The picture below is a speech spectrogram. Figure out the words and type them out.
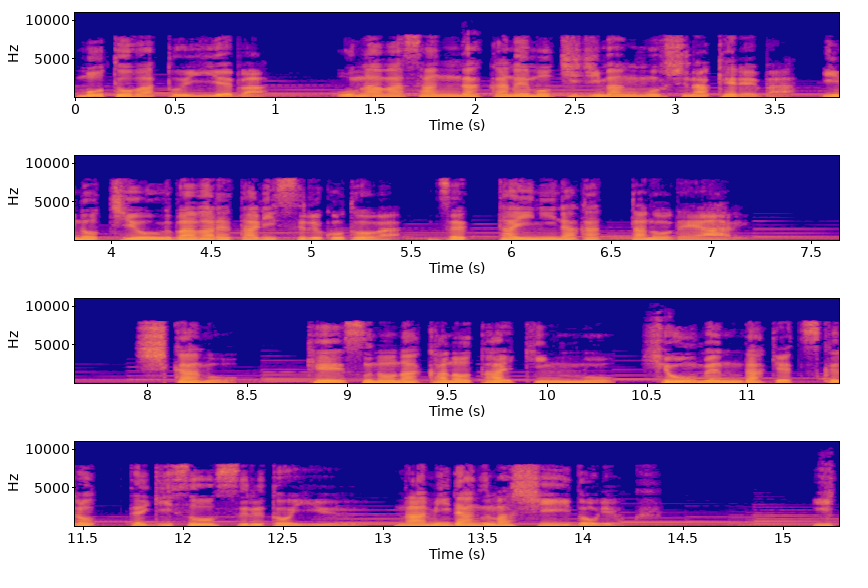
元はといえば小川さんが金持ち自慢をしなければ命を奪われたりすることは絶対になかったのである。しかもケースの中の大金も表面だけ繕って偽装するという涙ぐましい努力。一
